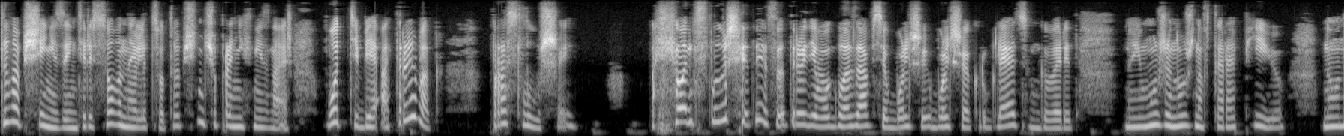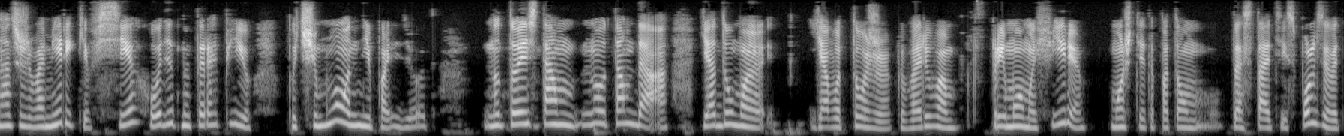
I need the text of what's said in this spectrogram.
ты вообще не заинтересованное лицо, ты вообще ничего про них не знаешь. Вот тебе отрывок, прослушай. Он слушает, и я смотрю, у него глаза все больше и больше округляются. Он говорит, но ему же нужно в терапию. Но у нас же в Америке все ходят на терапию. Почему он не пойдет? Ну, то есть там, ну, там да. Я думаю, я вот тоже говорю вам в прямом эфире, можете это потом достать и использовать,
